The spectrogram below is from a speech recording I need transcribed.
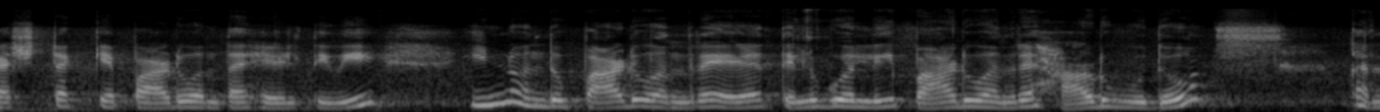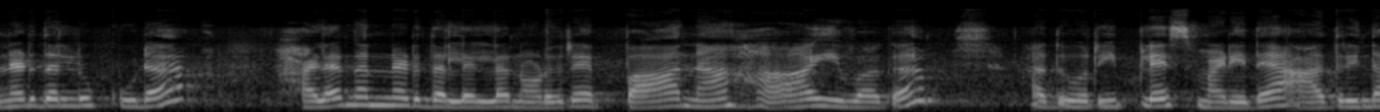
ಕಷ್ಟಕ್ಕೆ ಪಾಡು ಅಂತ ಹೇಳ್ತೀವಿ. ಇನ್ನೊಂದು ಪಾಡು ಅಂದರೆ ತೆಲುಗುವಲ್ಲಿ ಪಾಡು ಅಂದರೆ ಹಾಡುವುದು. ಕನ್ನಡದಲ್ಲೂ ಕೂಡ ಹಳಗನ್ನಡದಲ್ಲೆಲ್ಲ ನೋಡಿದ್ರೆ ಪಾನ, ಹಾ ಇವಾಗ ಅದು ರೀಪ್ಲೇಸ್ ಮಾಡಿದೆ. ಆದ್ದರಿಂದ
